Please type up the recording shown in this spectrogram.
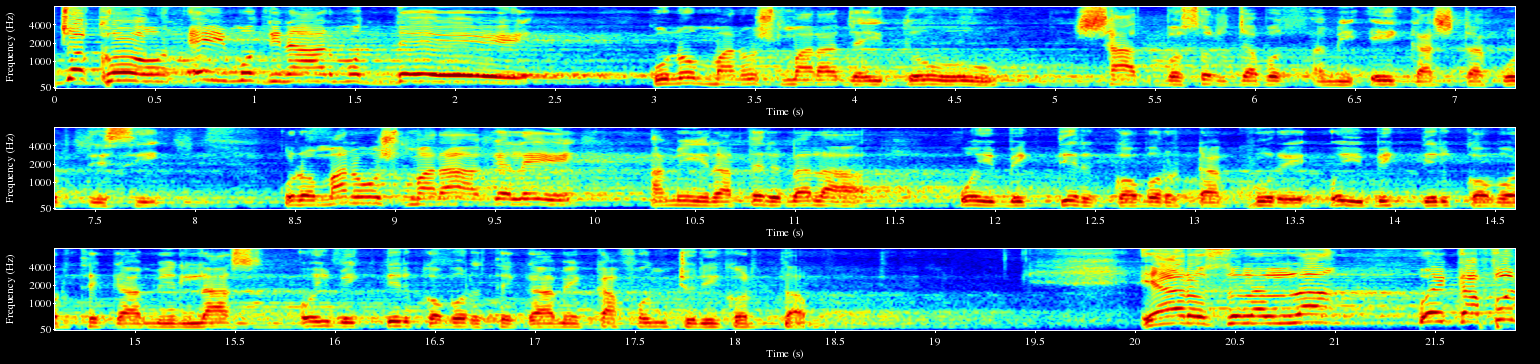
যখন এই মদিনার মধ্যে কোনো মানুষ মারা যাইতো, সাত বছর যাবৎ আমি এই কাজটা করতেছি। কোনো মানুষ মারা গেলে আমি রাতের বেলা ওই ব্যক্তির কবরটা খুঁড়ে, ওই ব্যক্তির কবর থেকে আমি লাশ, ওই ব্যক্তির কবর থেকে আমি কাফন চুরি করতাম। ইয়া রসুলাল্লাহ, ওই কাফন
